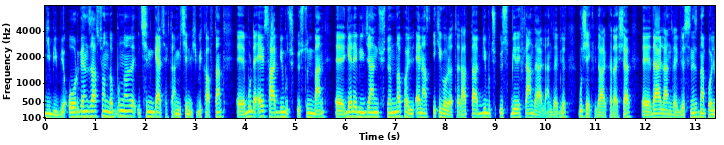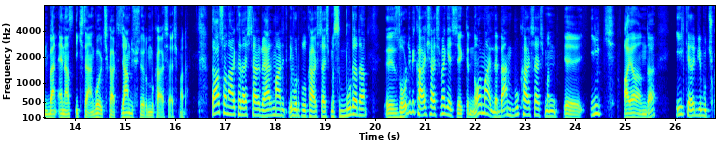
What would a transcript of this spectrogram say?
gibi bir organizasyonda bunlar için gerçekten biçilmiş bir kaftan. E, burada ev sahibi bir buçuk üstün ben e, gelebileceğini düşünüyorum. Napoli en az iki gol atar hatta bir buçuk üst biri falan değerlendirebilir. Bu şekilde arkadaşlar e, değerlendirebilirsiniz. Napoli'nin ben en az iki tane gol çıkartacağını düşünüyorum bu karşılaşmada. Daha sonra arkadaşlar Real Madrid Liverpool karşılaşması burada da e, zorlu bir karşılaşma geçecektir. Normalde ben bu karşılaşmanın e, ilk ayağında ilk yarı bir buçuk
